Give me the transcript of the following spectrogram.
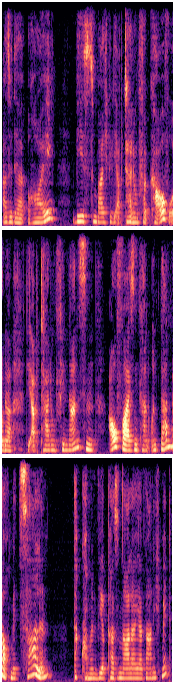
also der ROI, wie es zum Beispiel die Abteilung Verkauf oder die Abteilung Finanzen aufweisen kann und dann noch mit Zahlen, da kommen wir Personaler ja gar nicht mit.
